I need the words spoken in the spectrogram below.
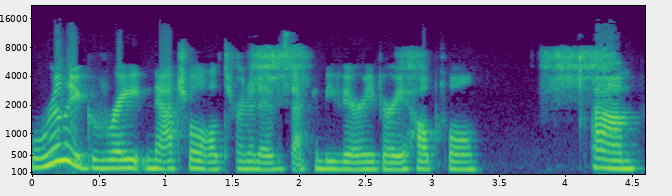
really great natural alternatives that can be very, very helpful. Um,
